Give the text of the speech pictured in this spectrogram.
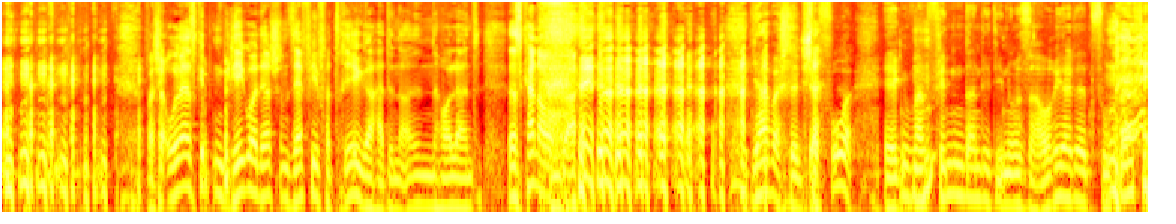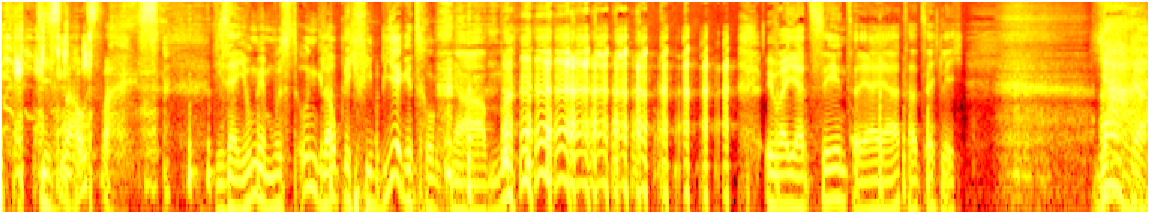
Oder es gibt einen Gregor, der schon sehr viel Verträge hat in, in Holland. Das kann auch sein. ja, aber stell dir vor, irgendwann mhm. finden dann die Dinosaurier der Zukunft diesen Ausweis. Dieser Junge muss unglaublich viel Bier getrunken haben. Über Jahrzehnte, ja, ja, tatsächlich. Ja. ja.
